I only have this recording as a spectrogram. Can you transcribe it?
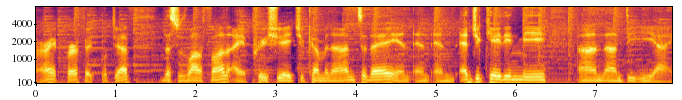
All right, perfect. Well, Geof, this was a lot of fun. I appreciate you coming on today and and, and educating me on, on DEI.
